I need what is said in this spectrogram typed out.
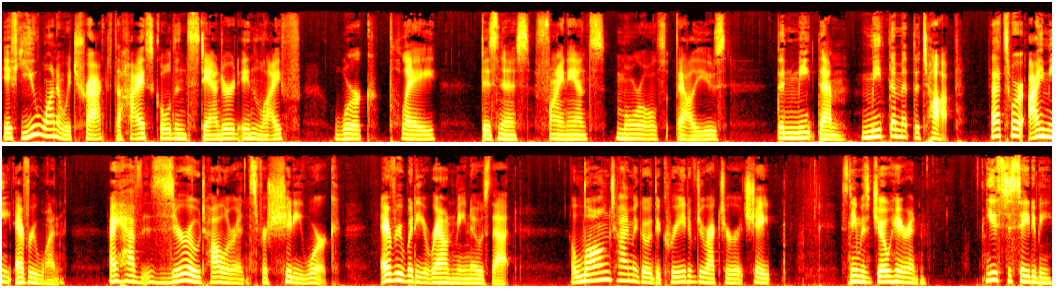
If you want to attract the highest golden standard in life, work, play, business, finance, morals, values, then meet them. Meet them at the top. That's where I meet everyone. I have zero tolerance for shitty work. Everybody around me knows that. A long time ago, the creative director at Shape, his name was Joe Heron, he used to say to me,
